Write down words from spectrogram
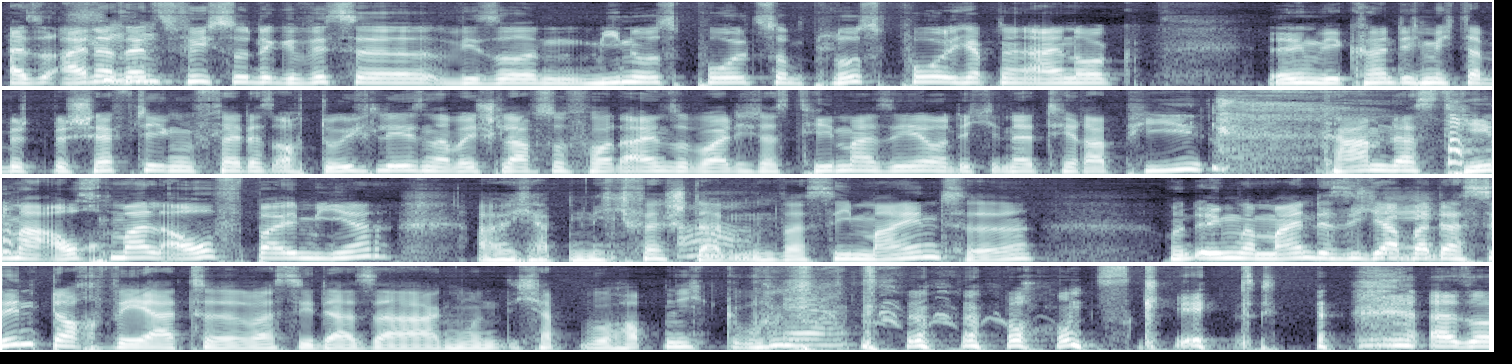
also einerseits fühle ich so eine gewisse, wie so ein Minuspol zum Pluspol. Ich habe den Eindruck, irgendwie könnte ich mich damit beschäftigen und vielleicht das auch durchlesen, aber ich schlafe sofort ein, sobald ich das Thema sehe. Und ich in der Therapie kam das Thema auch mal auf bei mir, aber ich habe nicht verstanden, ah. was sie meinte. Und irgendwann meinte okay. sie, aber das sind doch Werte, was sie da sagen. Und ich habe überhaupt nicht gewusst, ja. worum es geht. Also,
